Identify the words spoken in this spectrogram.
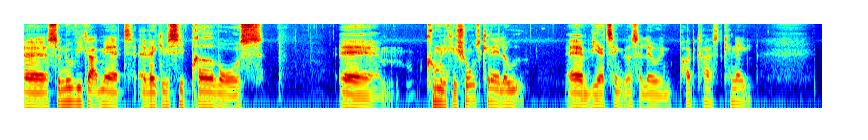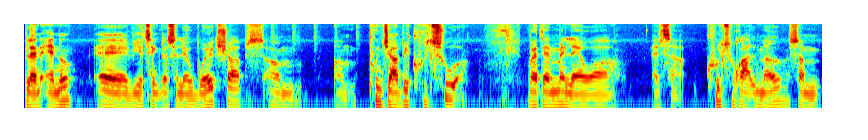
uh, så nu er vi i gang med at, at hvad kan vi sige, brede vores uh, kommunikationskanaler ud. Uh, vi har tænkt os at lave en podcastkanal, blandt andet. Uh, vi har tænkt os at lave workshops om, om Punjabi kultur, hvordan man laver altså kulturel mad, som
